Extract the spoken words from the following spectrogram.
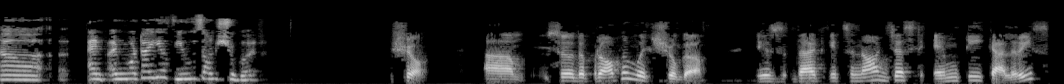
uh, and and what are your views on sugar? Sure. Um, so the problem with sugar is that it's not just empty calories,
